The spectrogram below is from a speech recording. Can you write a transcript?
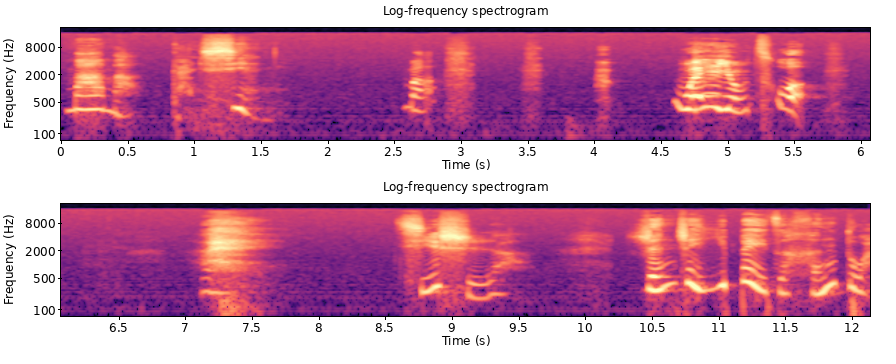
妈妈感谢你。妈，我也有错。其实啊，人这一辈子很短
